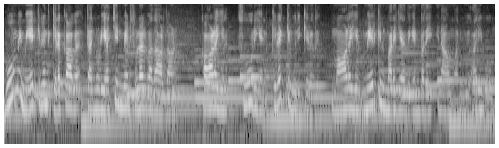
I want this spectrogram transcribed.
பூமி மேற்கிலிருந்து கிழக்காக தன்னுடைய அச்சின் மேல் சுழல்வதால் தான் காலையில் சூரியன் கிழக்கில் உதிக்கிறது மாலையில் மேற்கில் மறைகிறது என்பதை நாம் அறிவு அறிவோம்.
